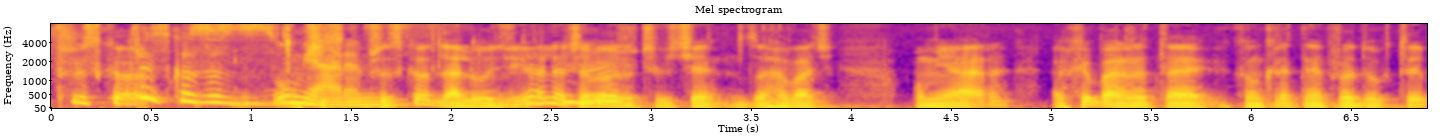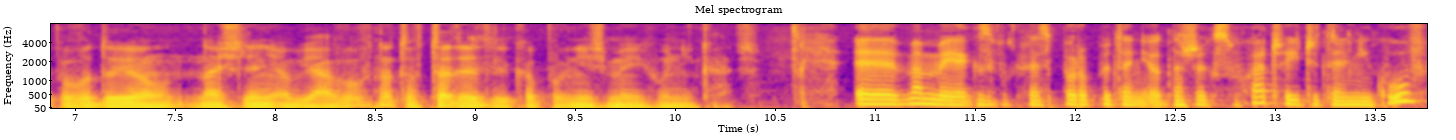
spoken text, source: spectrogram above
wszystko, wszystko z, z umiarem. Wszystko, wszystko, dla ludzi, ale mhm. trzeba rzeczywiście zachować umiar, chyba że te konkretne produkty powodują nasilenie objawów, no to wtedy mhm. tylko powinniśmy ich unikać. E, mamy jak zwykle sporo pytań od naszych słuchaczy i czytelników.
